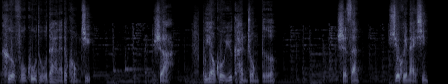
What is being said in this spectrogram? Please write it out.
克服孤独带来的恐惧。十二，不要过于看重得。十三，学会耐心，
